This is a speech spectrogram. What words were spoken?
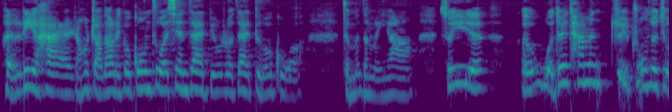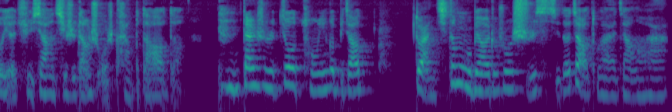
很厉害，然后找到了一个工作，现在比如说在德国怎么怎么样。所以，呃，我对他们最终的就业去向，其实当时我是看不到的。但是就从一个比较短期的目标，就说实习的角度来讲的话，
